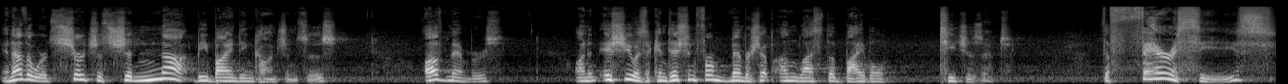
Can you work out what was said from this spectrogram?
In other words, churches should not be binding consciences of members on an issue as a condition for membership unless the Bible teaches it. The Pharisees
